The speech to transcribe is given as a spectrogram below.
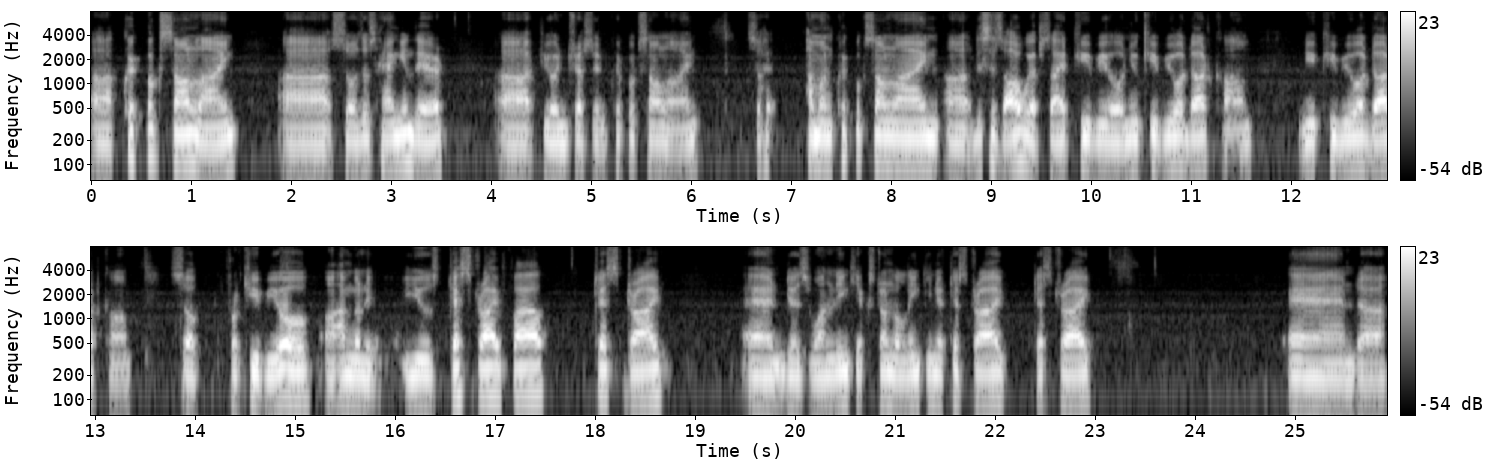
uh, QuickBooks Online uh, so just hang in there uh, if you're interested in QuickBooks Online. So I'm on QuickBooks Online uh, this is our website QBO newqbo.com newqbo.com so for QBO uh, I'm going to use test drive file test drive and there's one link external link in your test drive test drive. And uh,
